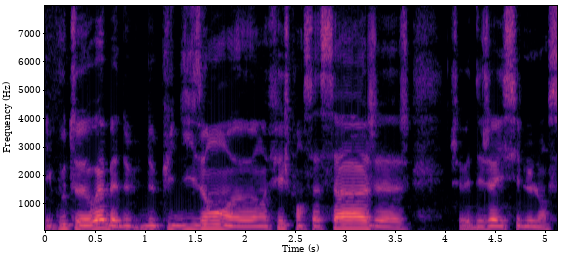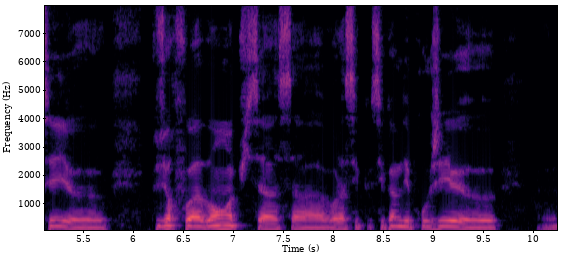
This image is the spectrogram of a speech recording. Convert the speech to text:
Écoute, ouais, bah, depuis dix ans, en effet, je pense à ça. J'avais déjà essayé de le lancer plusieurs fois avant, et puis ça, ça, voilà, c'est quand même des projets euh,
